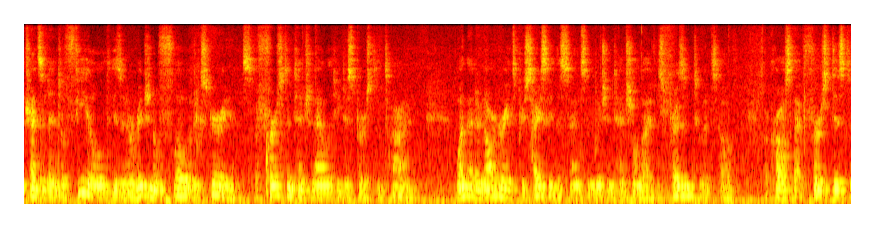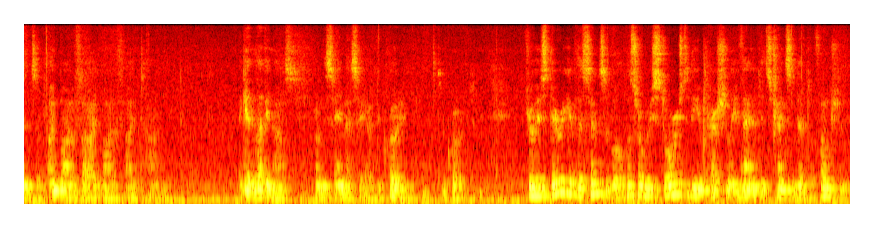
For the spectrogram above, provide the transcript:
The transcendental field is an original flow of experience, a first intentionality dispersed in time, one that inaugurates precisely the sense in which intentional life is present to itself across that first distance of unmodified, modified time. Again, Levinas, from the same essay I've been quoting, so quote, through his theory of the sensible, Husserl restores to the impressional event its transcendental function.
